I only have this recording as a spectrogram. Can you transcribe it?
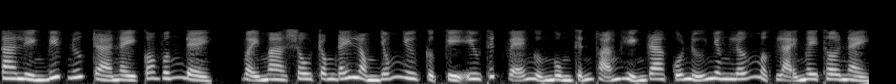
ta liền biết nước trà này có vấn đề, vậy mà sâu trong đáy lòng giống như cực kỳ yêu thích vẻ ngượng ngùng thỉnh thoảng hiện ra của nữ nhân lớn mật lại ngây thơ này,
